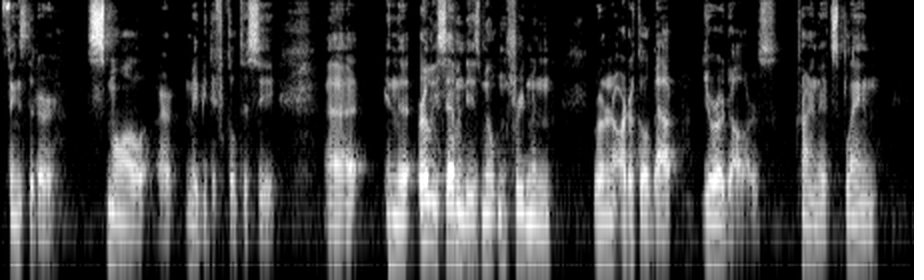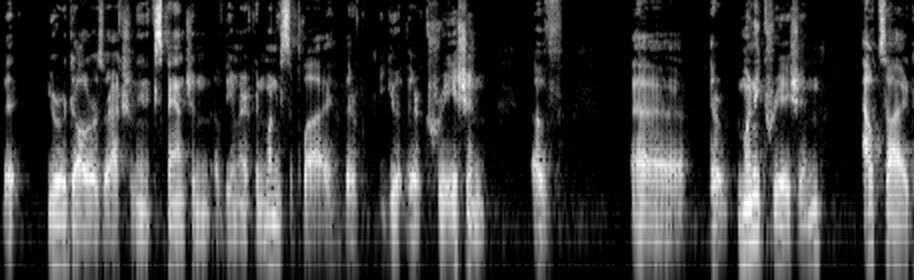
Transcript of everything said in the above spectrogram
things that are small are maybe difficult to see. Uh, in the early 70s, Milton Friedman wrote an article about eurodollars, trying to explain that eurodollars are actually an expansion of the American money supply. They're, they're creation of uh, their money creation outside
